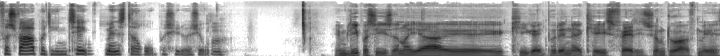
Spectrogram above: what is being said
Få svar på dine ting, mens der er ro på situationen. Jamen lige præcis, og når jeg øh, kigger ind på den her case fatty, som du har haft med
